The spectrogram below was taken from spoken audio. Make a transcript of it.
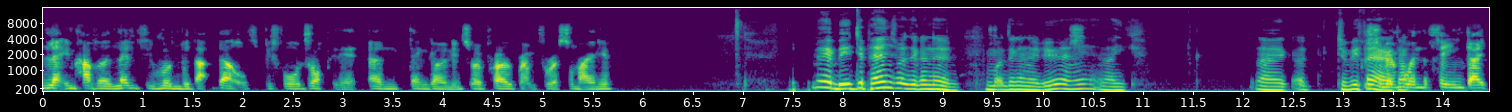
let him have a lengthy run with that belt before dropping it and then going into a program for WrestleMania. maybe it depends what they're gonna what they're gonna do, innit? Like, like uh, to be fair, remember when the Fiend de-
